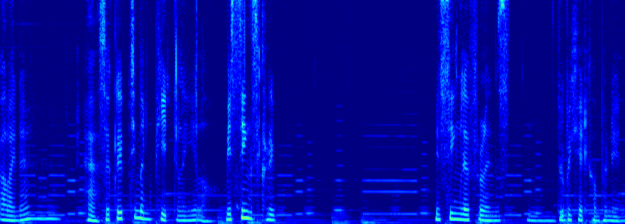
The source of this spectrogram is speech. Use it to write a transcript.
อะไรนะ หาสคริปที่มันผิดอะไรอย่างเงี้ยหรอ missing script missing reference duplicate component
